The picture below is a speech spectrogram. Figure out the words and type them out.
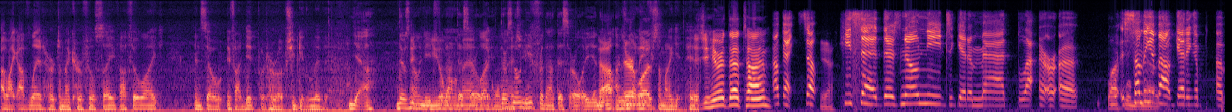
I like I've led her to make her feel safe. I feel like, and so if I did put her up, she'd get livid. yeah. There's no And need you for don't that want this early. There's no you. need for that this early. You know, No, I mean, there no it need was. for somebody to get pissed. Did you hear it that time? Okay, so Yeah. he said there's no need to get a mad black or uh, Black woman something mad. about getting a, a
